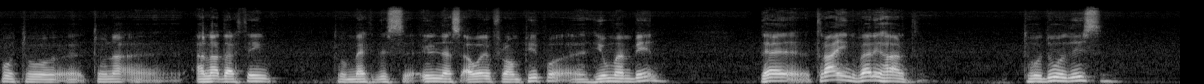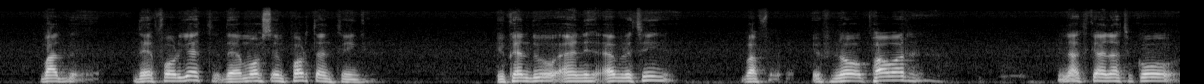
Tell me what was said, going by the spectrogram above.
put to, uh, to uh, another thing to make this illness away from people, human being. They're trying very hard to do this, but they forget the most important thing. You can do any, everything, but if no power, not cannot go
